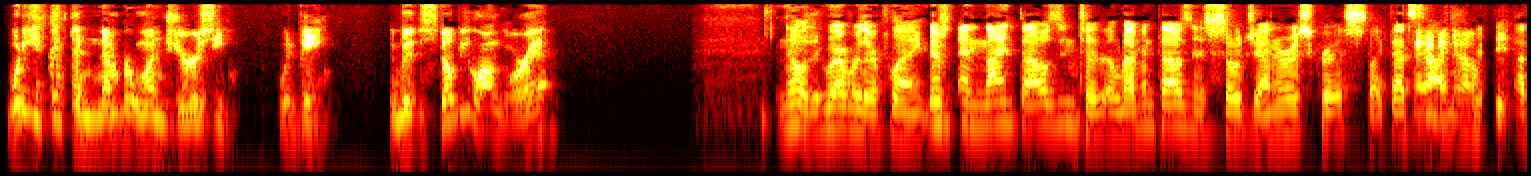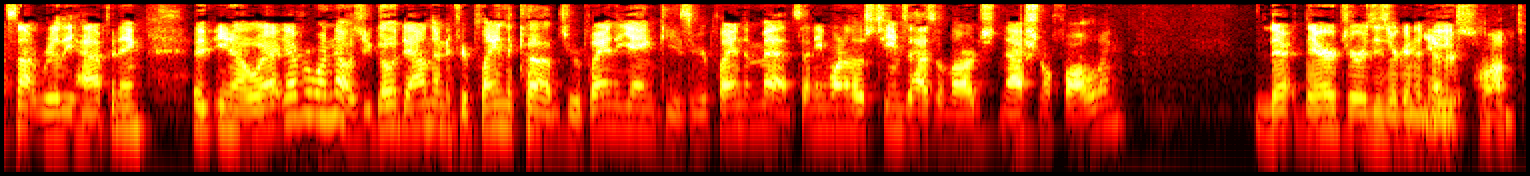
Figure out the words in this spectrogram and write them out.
what do you think the number one jersey would be? Would it still be Longoria? No, whoever they're playing, there's and nine thousand to eleven thousand is so generous, Chris. Like that's Yeah, not. Really, that's not really happening. It- you know, everyone knows you go down there, and if you're playing the Cubs, if you're playing the Yankees, if you're playing the Mets, any one of those teams that has a large national following, their their jerseys are going to Yeah, be swamped.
